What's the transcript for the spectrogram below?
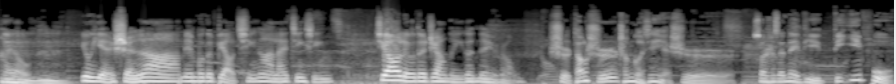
还有嗯嗯用眼神啊、面部的表情啊来进行交流的这样的一个内容。是，当时陈可辛也是算是在内地第一部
